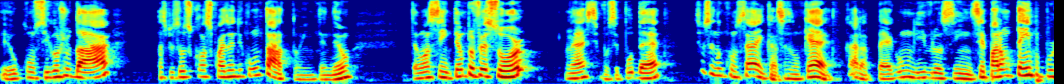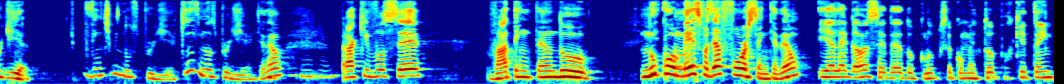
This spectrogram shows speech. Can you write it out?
Eu consigo ajudar as pessoas com as quais eu entro em contato, entendeu? Então, assim, tem um professor, né? Se você puder. Se você não consegue, cara, se você não quer, cara, pega um livro assim, separa um tempo por dia. Tipo, 20 minutos por dia, 15 minutos por dia, entendeu? Pra que você vá tentando, no começo, fazer a força, entendeu? E é legal essa ideia do clube que você comentou, porque tem,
